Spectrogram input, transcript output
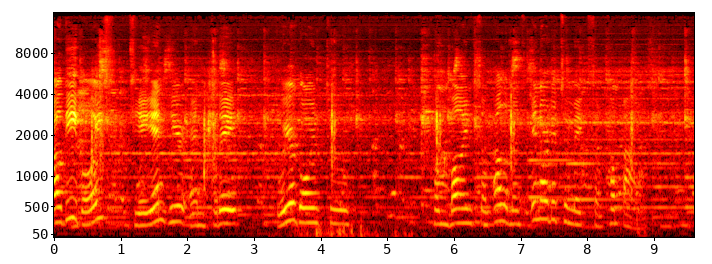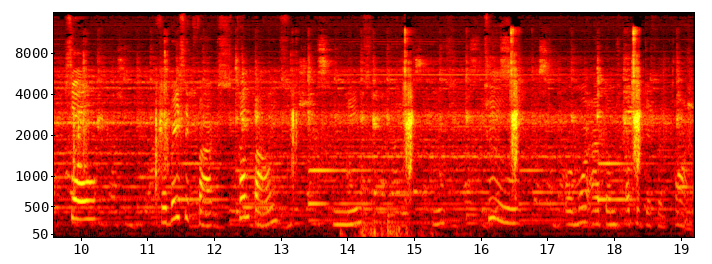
Howdy boys, TAN here and today we are going to combine some elements in order to make some compounds. So, for basic facts, compounds means, means two or more atoms of a different time.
